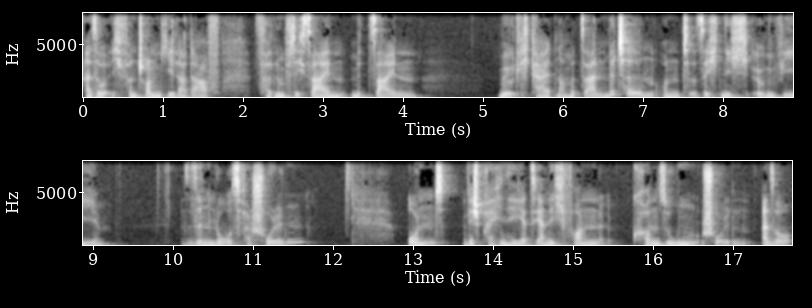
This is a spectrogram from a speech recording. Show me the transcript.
Also ich finde schon, jeder darf vernünftig sein mit seinen Möglichkeiten und mit seinen Mitteln und sich nicht irgendwie sinnlos verschulden. Und wir sprechen hier jetzt ja nicht von Konsumschulden. Also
